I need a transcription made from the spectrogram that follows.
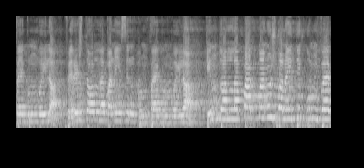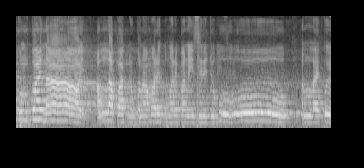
ফায়াকুন বইলা আল্লাহ ফায়াকুন বইলা। কিন্তু আল্লাহ পাক মানুষ বানাইতে কয় নাই। আল্লাহ পাক যখন আমারে তোমারে বানাইছে রে আল্লাহ কই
